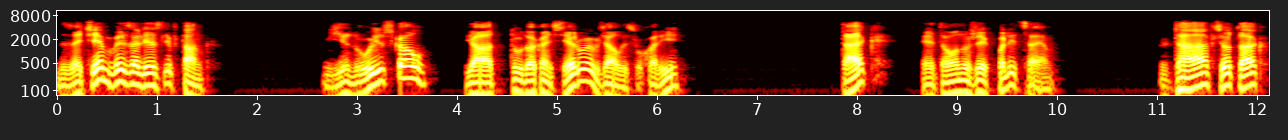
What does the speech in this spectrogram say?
Зачем вы залезли в танк? Еду искал. Я оттуда консервы взял и сухари. Так? Это он уже к полицаям. Да, все так.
